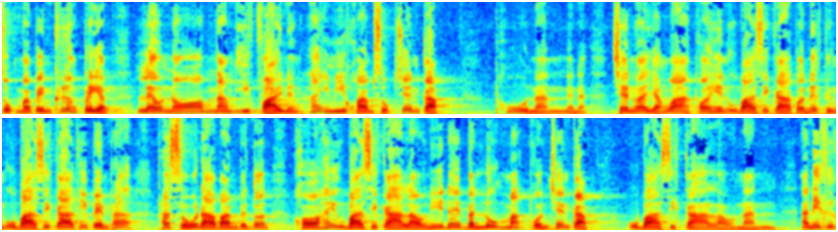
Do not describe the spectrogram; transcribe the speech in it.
สุขมาเป็นเครื่องเปรียบ แล้วน้อมนำอีกฝ่ายหนึ่งให้มีความสุขเช่นกับผู้นั้นเนี่ยนะเช่นว่าอย่างว่า พอเห็นอุบาสิกาก็นึกถึงอุบาสิกาที่เป็นพระพระโสดาบันเป็นต้น ขอให้อุบาสิกาเหล่านี้ได้บรรลุมรรคผลเช่นกับ อุบาสิกาเหล่านั้น อันนี้คือ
